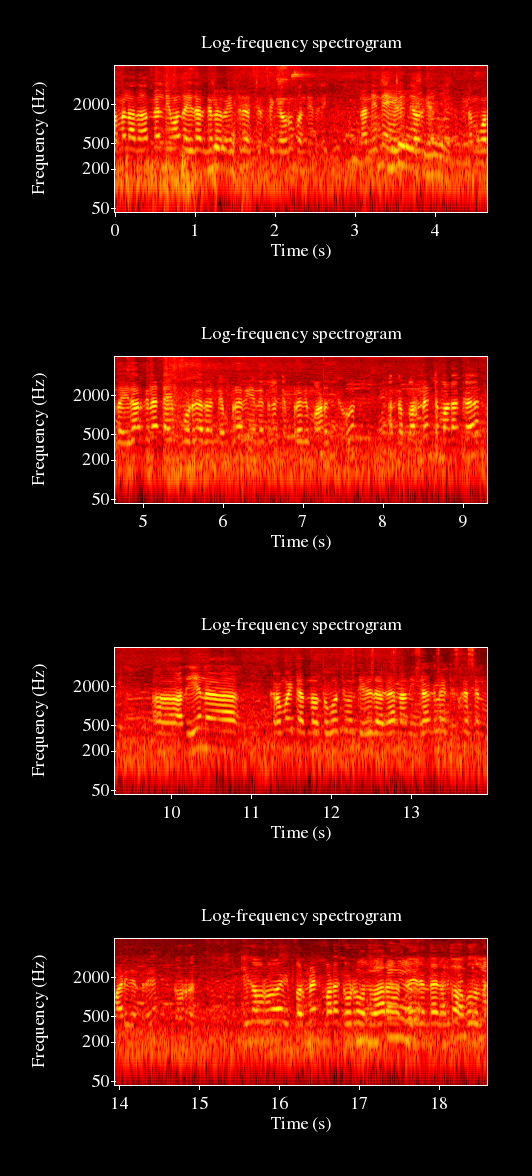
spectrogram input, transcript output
ಆಮೇಲೆ ಅದಾದ್ಮೇಲೆ ನೀವೊಂದು ಐದಾರು ಜನ ರೈತರ ಚಿತ್ರಸಂಗಿ ಅವರು ಬಂದಿದ್ರಿ. ನಾನು ನಿನ್ನೆ ಹೇಳಿದ್ದೆ ಅವ್ರಿಗೆ ನಮಗೊಂದು ಐದಾರು ದಿನ ಟೈಮ್ ಕೊಡ್ರಿ, ಅದನ್ನ ಟೆಂಪ್ರರಿ ಏನೈತಲ್ಲ ಟೆಂಪ್ರರಿ ಮಾಡಿಸ್ತೀವಿ. ಅದನ್ನ ಪರ್ಮನೆಂಟ್ ಮಾಡೋಕೆ ಅದೇನು ಕ್ರಮ ಐತೆ ಅದನ್ನ ನಾವು ತಗೋತೀವಿ ಅಂತ ಹೇಳಿದಾಗ ನಾನು ಈಗಾಗಲೇ ಡಿಸ್ಕಷನ್ ಮಾಡಿದ್ದೇನೆ ರೀ ಗೌಡ್ರ. ಈಗ ಅವರು ಈ ಪರ್ಮನೆಂಟ್ ಮಾಡಕ್ಕೆ ಗೌಡ್ರು ಒಂದು ವಾರ ಹದಿನೈದರಿಂದಾಗಂತೂ ಆಗೋದಿಲ್ಲ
